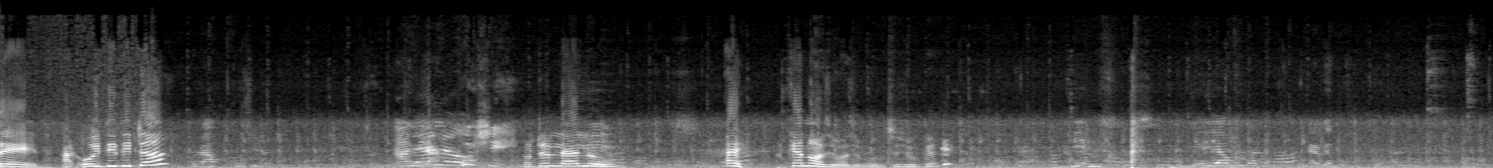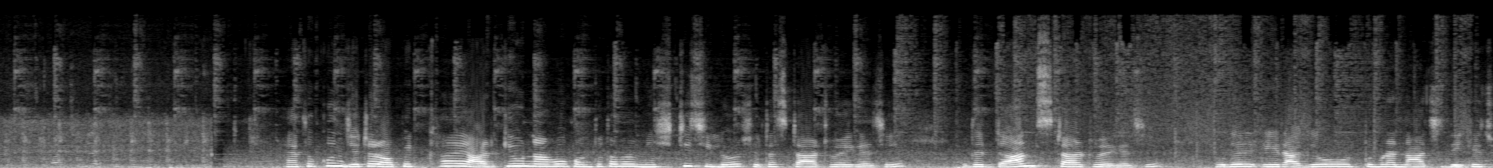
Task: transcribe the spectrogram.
রেড আর ওই দিদিটা? ওটা ল্যালো এই কেন আজে বাজে বলছিস ওকে? এতক্ষণ যেটার অপেক্ষায় আর কেউ না হোক, অন্তত আমার মিষ্টি ছিল, সেটা স্টার্ট হয়ে গেছে। ওদের ডান্স স্টার্ট হয়ে গেছে। ওদের এর আগেও তোমরা নাচ দেখেছ।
